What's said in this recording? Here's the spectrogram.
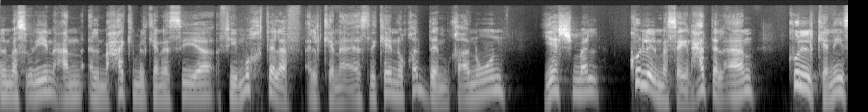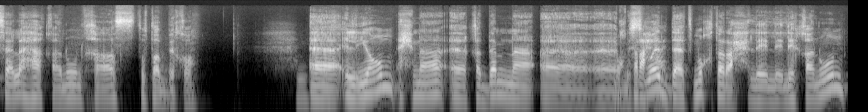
المسؤولين عن المحاكم الكنسية في مختلف الكنائس لكي نقدم قانون يشمل كل المسيحيين حتى الآن كل كنيسة لها قانون خاص تطبقه. آه اليوم إحنا آه قدمنا آه, آه، مسودة مقترح لقانون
